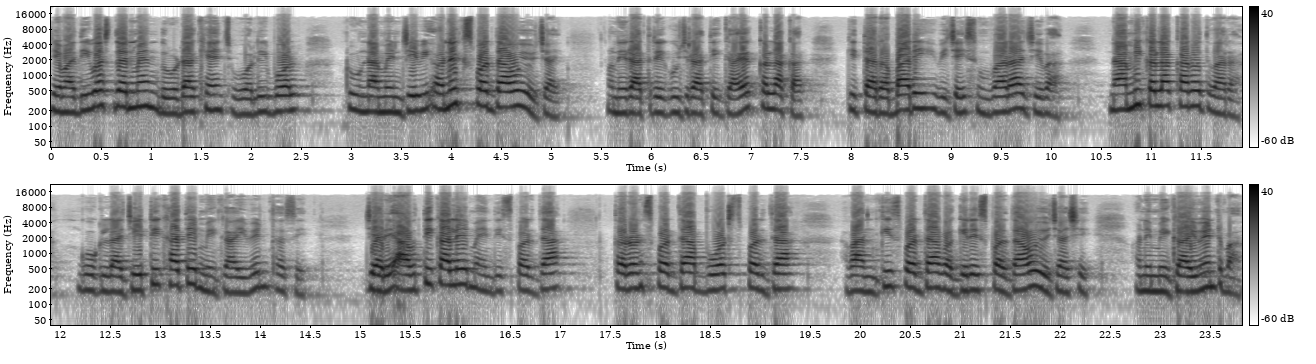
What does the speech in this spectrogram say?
જેમાં દિવસ દરમિયાન દોરડા ખેંચ, વોલીબોલ, ટુર્નામેન્ટ જેવી અનેક સ્પર્ધાઓ યોજાય અને રાત્રે ગુજરાતી ગાયક કલાકાર ગીતા રબારી, વિજય સુંવારા જેવા નામી કલાકારો દ્વારા ગોગલા જેટી ખાતે મેગા ઇવેન્ટ થશે. જ્યારે આવતીકાલે મહેંદી સ્પર્ધા, તરણ સ્પર્ધા, બોટ સ્પર્ધા, વાનગી સ્પર્ધા વગેરે સ્પર્ધાઓ યોજાશે અને મેગા ઇવેન્ટમાં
